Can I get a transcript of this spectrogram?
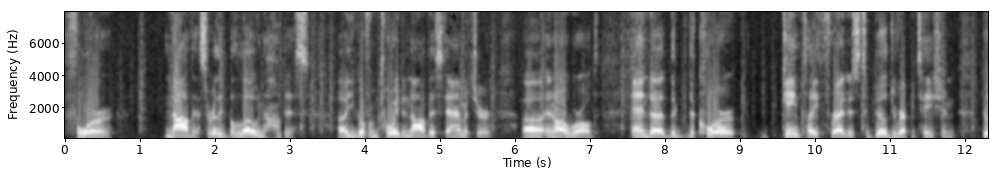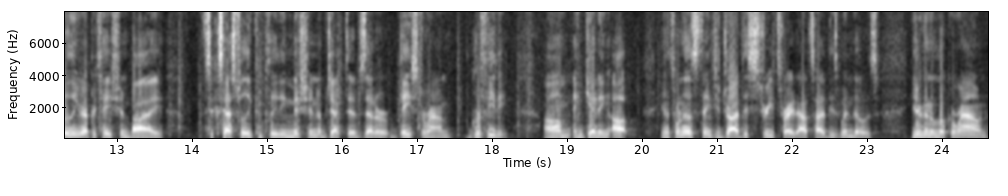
for novice, or really below novice. Uh, you go from toy to novice to amateur uh, in our world. And uh, the, the core gameplay thread is to build your reputation. Building your reputation by successfully completing mission objectives that are based around graffiti um, and getting up. You know, it's one of those things you drive these streets right outside these windows, you're going to look around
